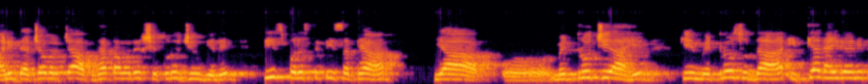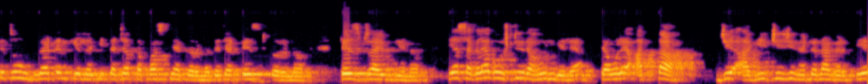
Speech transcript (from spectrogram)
आणि त्याच्यावरच्या अपघातामध्ये शेकडो जीव गेले. तीच परिस्थिती सध्या या मेट्रोची आहे की मेट्रोसुद्धा इतक्या घाईघाईने त्याचं उद्घाटन केलं की त्याच्या तपासण्या करणं त्याच्या टेस्ट करणं टेस्ट ड्राईव्ह घेणं या सगळ्या गोष्टी राहून गेल्या. त्यामुळे आत्ता जी आगीची जी घटना घडते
